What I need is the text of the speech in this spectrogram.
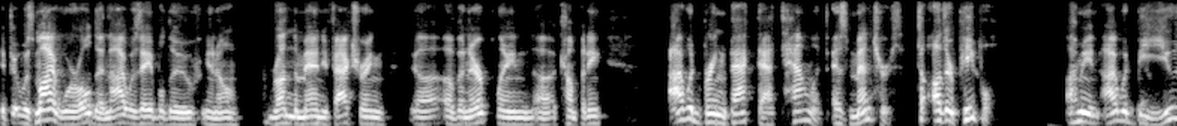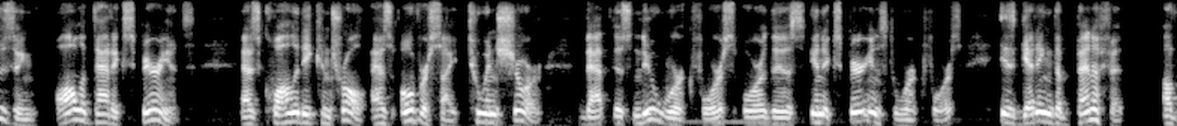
if it was my world and I was able to, you know, run the manufacturing uh, of an airplane uh, company, I would bring back that talent as mentors to other people. I mean, I would be using all of that experience as quality control, as oversight to ensure that this new workforce or this inexperienced workforce is getting the benefit of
